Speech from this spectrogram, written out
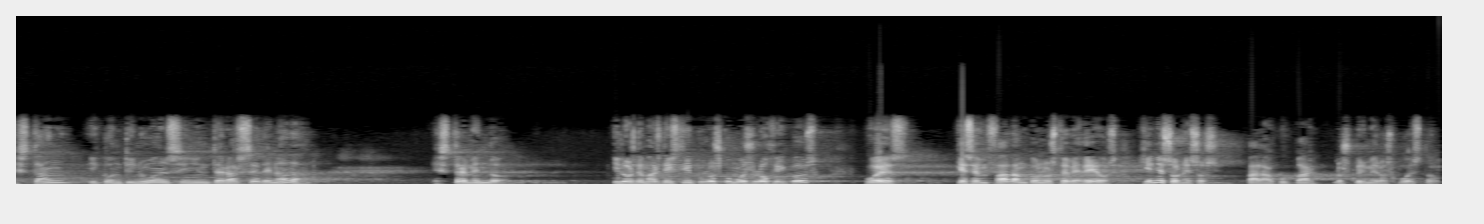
Están y continúan sin enterarse de nada. Es tremendo. Y los demás discípulos, como es lógico, pues que se enfadan con los cebedeos. ¿Quiénes son esos para ocupar los primeros puestos?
